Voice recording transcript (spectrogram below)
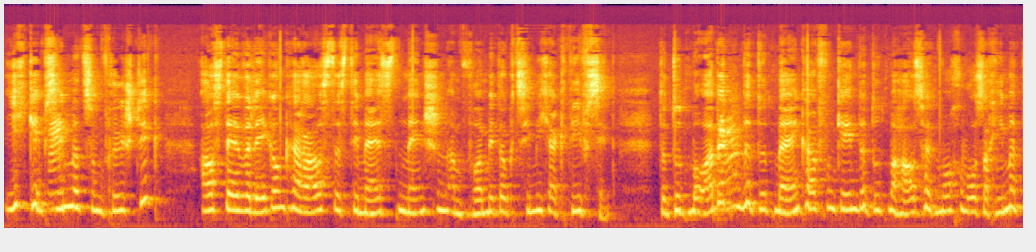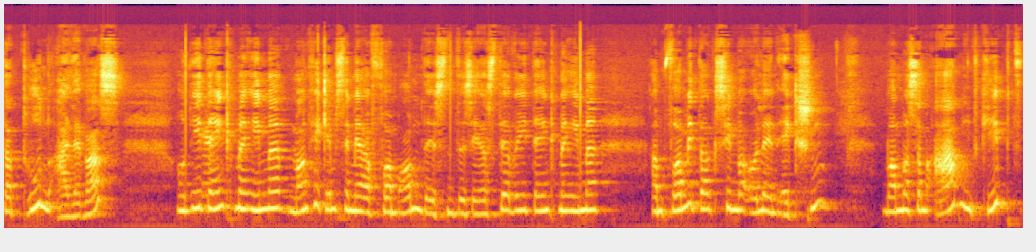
Ich gebe es immer zum Frühstück, aus der Überlegung heraus, dass die meisten Menschen am Vormittag ziemlich aktiv sind. Da tut man arbeiten, da tut man einkaufen gehen, da tut man Haushalt machen, was auch immer, da tun alle was. Und ich denke mir immer, manche geben es mir auch vor dem Abendessen das erste, aber ich denke mir immer, am Vormittag sind wir alle in Action. Wenn man es am Abend gibt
